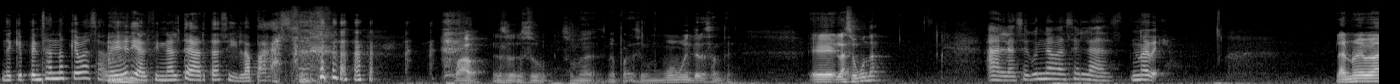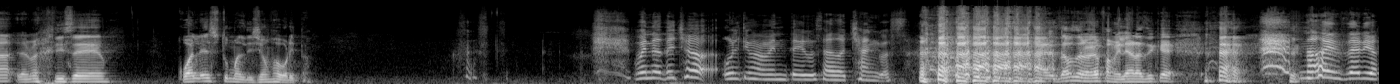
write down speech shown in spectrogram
de que pensando qué vas a ver y al final te hartas y la apagas. Wow, eso, eso, me, parece muy, muy interesante. Eh, ¿La segunda? Ah, la segunda va a ser las nueve. La nueva, la nueva dice, ¿cuál es tu maldición favorita? Bueno, de hecho, últimamente he usado changos. Estamos en horario familiar, así que... no, en serio,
